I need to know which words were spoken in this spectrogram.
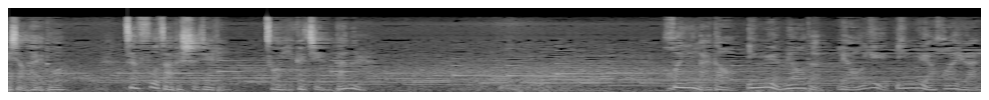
别想太多，在复杂的世界里做一个简单的人。欢迎来到音乐喵的疗愈音乐花园。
